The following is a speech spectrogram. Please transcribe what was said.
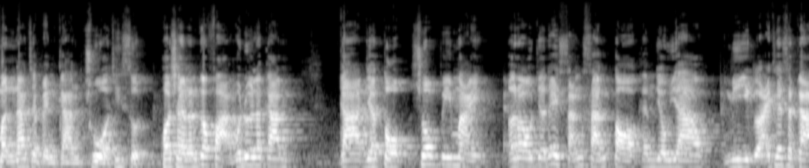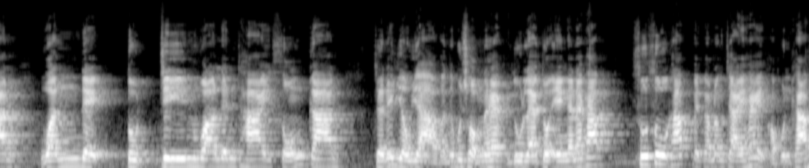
มันน่าจะเป็นการชัวร์ที่สุด เพราะฉะนั้นก็ฝากไว้ด้วยละกัน กาดอย่าตกช่วงปีใหม่ เราจะได้สังสรรค์ต่อกันยาวๆ มีอีกหลายเทศกาลวันเด็กตรุดจีน วาเลนไทน์สงกรารจะได้ยาวๆกันท่านผู้ชมนะฮะดูแลตัวเองกันนะครับ สู้ๆครับเป็นกำลังใจให้ขอบคุณครับ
